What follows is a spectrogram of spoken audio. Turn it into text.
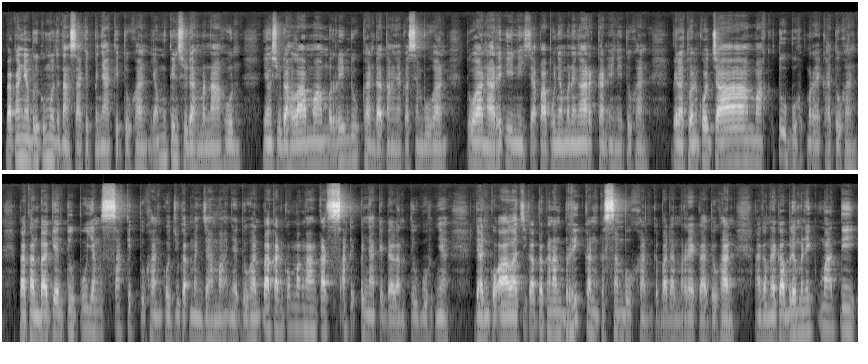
Bahkan yang bergumul tentang sakit penyakit Tuhan, yang mungkin sudah menahun, yang sudah lama merindukan datangnya kesembuhan. Tuhan hari ini siapa pun yang mendengarkan ini Tuhan, Bila Tuhan kau jamah tubuh mereka Tuhan. Bahkan bagian tubuh yang sakit Tuhan kau juga menjamahnya Tuhan. Bahkan kau mengangkat sakit penyakit dalam tubuhnya. Dan kau Allah jika berkenan berikan kesembuhan kepada mereka Tuhan. Agar mereka boleh menikmati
